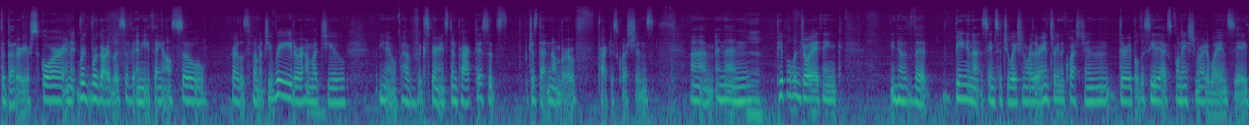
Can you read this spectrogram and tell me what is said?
the better your score, and it, regardless of anything else. So, regardless of how much you read or how much you, you know, have experienced in practice, it's just that number of practice questions, um, and then Yeah. people enjoy. I think. You know that being in that same situation where they're answering the question, they're able to see the explanation right away and say,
